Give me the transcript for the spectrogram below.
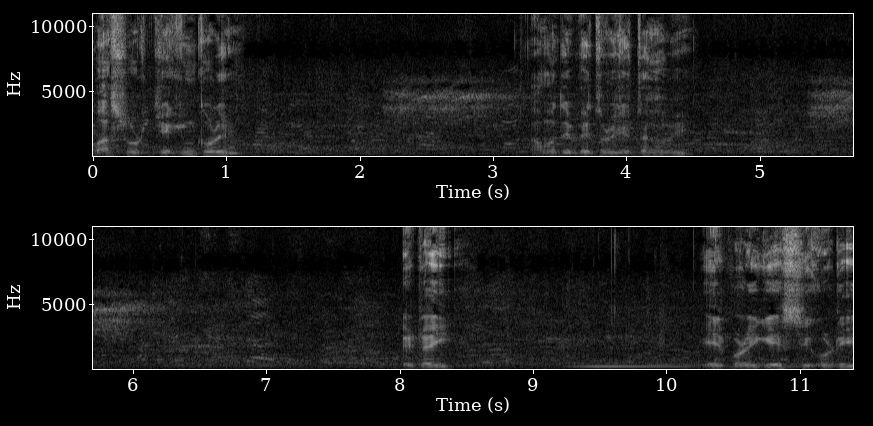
পাসপোর্ট চেকিং করে আমাদের ভেতরে যেতে হবে। এটাই। এরপরে গিয়ে সিকিউরিটি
